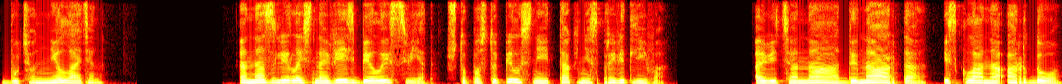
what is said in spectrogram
будь он не ладен. Она злилась на весь белый свет, что поступил с ней так несправедливо. А ведь она, Денарта, из клана Ордо,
